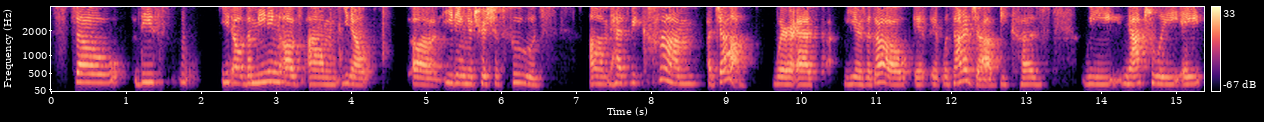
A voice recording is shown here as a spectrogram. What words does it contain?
So these, you know, the meaning of, um, you know, uh, eating nutritious foods um, has become a job, whereas years ago it, it was not a job because we naturally ate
